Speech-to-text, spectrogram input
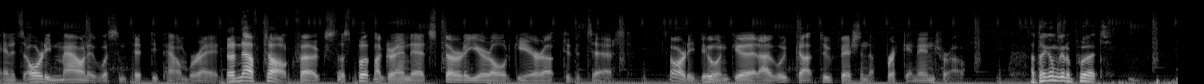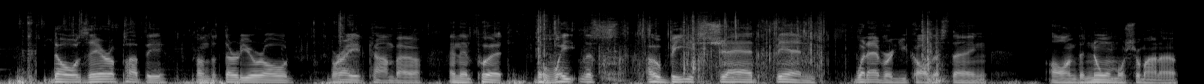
and it's already mounted with some 50 pound braid. But enough talk folks. Let's put my granddad's 30 year old gear up to the test. It's already doing good. I, we've got two fish in the frickin' intro. I think I'm gonna put the Ozera puppy on the 30 year old braid combo and then put the weightless obese shad fin whatever you call this thing on the normal Shimano.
